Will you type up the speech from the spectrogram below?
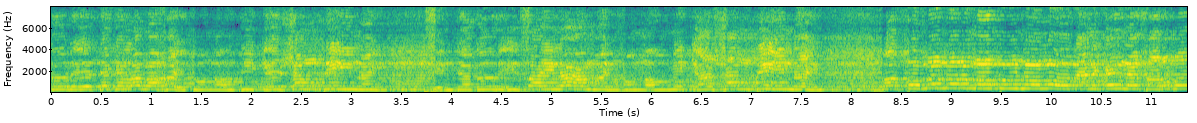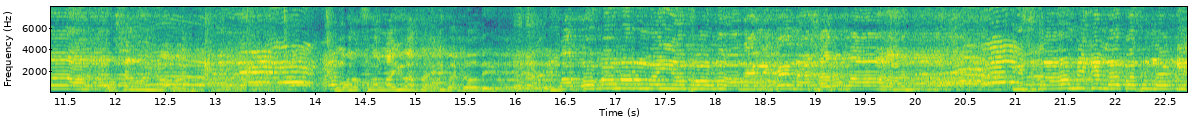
করে দেখলাম হাই কোনো দিকে শান্তি নাই। চিন্তা করে চাইলাম হনমিকা শান্তি নাই। বর্তমানের মা বইনাল রেন কেন খারবার বসে নই আবার। মোর ফলাইও আছে এবার দৌ দে। বর্তমানের মাইয়া ফল, রেন কেন খারবার ইসলামিক লাবাস নাকি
